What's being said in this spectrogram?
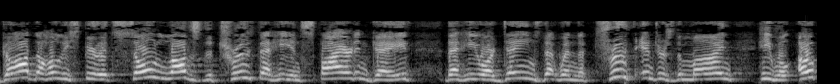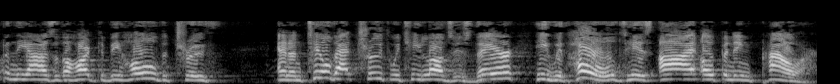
God the Holy Spirit so loves the truth that He inspired and gave that He ordains that when the truth enters the mind, He will open the eyes of the heart to behold the truth. And until that truth which He loves is there, He withholds His eye-opening power.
